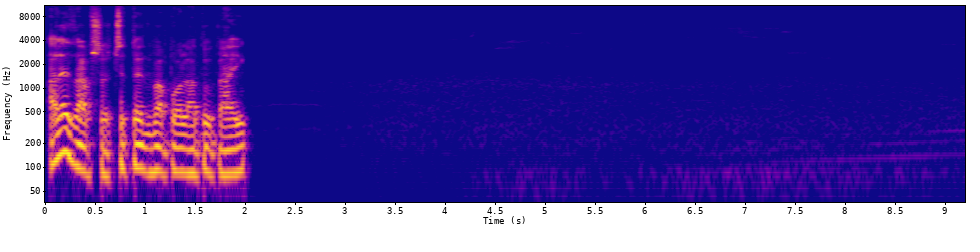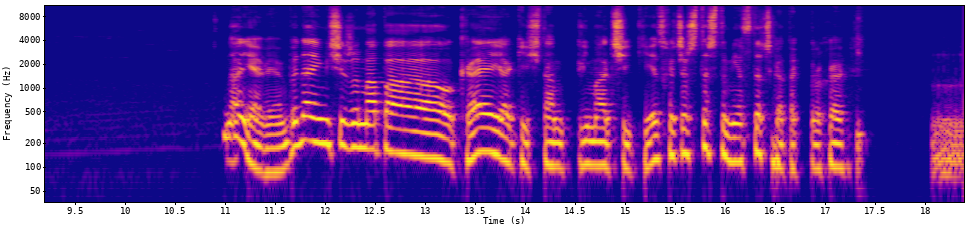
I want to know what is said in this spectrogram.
ale zawsze, czy te dwa pola tutaj. No nie wiem, wydaje mi się, że mapa ok, jakiś tam klimacik jest, chociaż też te miasteczka tak trochę... Mm,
